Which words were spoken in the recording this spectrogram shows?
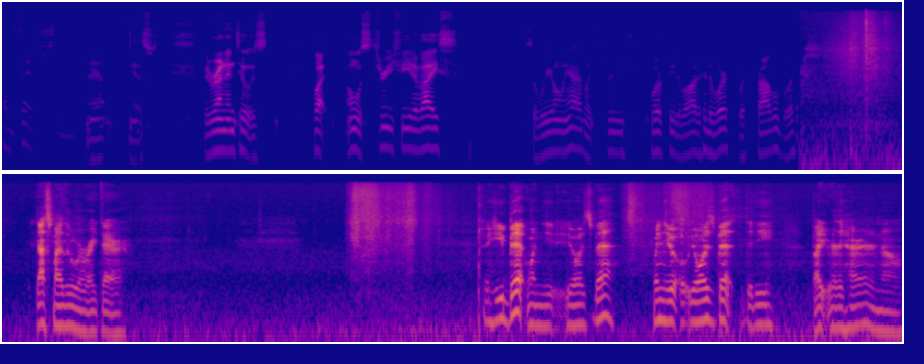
some fish soon. Yeah, yes. We run into it was what almost three feet of ice, so we only had like three, four feet of water to work with, probably. That's my lure right there. He bit when you, you always bit. When you you always bit, did he bite really hard or no?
